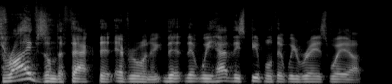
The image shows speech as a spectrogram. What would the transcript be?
thrives on the fact that everyone that, that we have these people that we raise way up.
